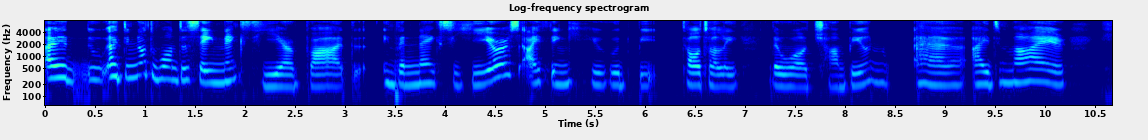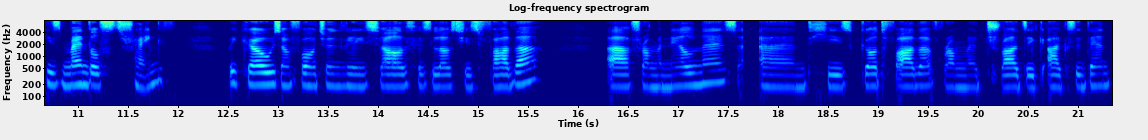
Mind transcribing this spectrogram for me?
I, I do not want to say next year, but in the next years, I think he would be totally the world champion. Uh, I admire his mental strength because unfortunately Charles has lost his father uh, from an illness and his godfather from a tragic accident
